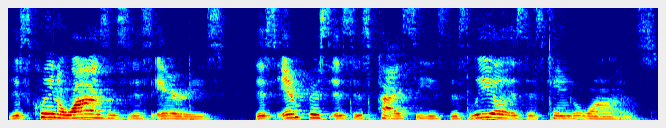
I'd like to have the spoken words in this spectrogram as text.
This Queen of Wands is this Aries. This Empress is this Pisces. This Leo is this King of Wands.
